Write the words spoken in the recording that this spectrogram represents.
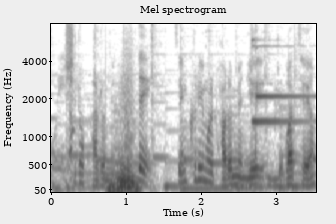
뭐예요? 시럽 바르면 네. 생크림을 바르면 얘 뭐 같아요?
